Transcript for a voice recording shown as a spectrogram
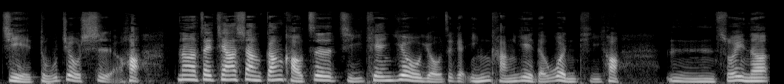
解读就是哈。那再加上刚好这几天又有这个银行业的问题哈，嗯，所以呢。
